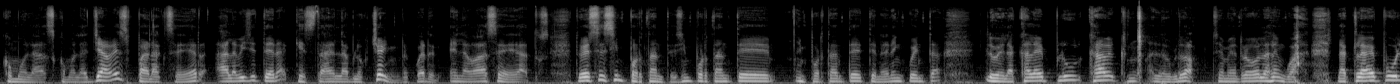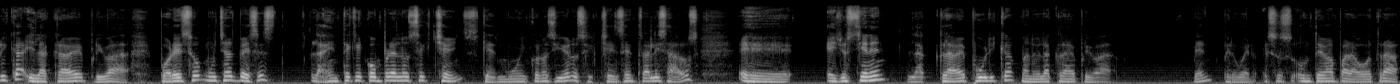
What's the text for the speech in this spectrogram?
como las, como las llaves para acceder a la billetera que está en la blockchain, recuerden, en la base de datos. Entonces es importante es importante, importante tener en cuenta lo de la clave, se me enredó la lengua, la clave pública y la clave privada. Por eso muchas veces la gente que compra en los exchanges, que es muy conocido, los exchanges centralizados, eh, ellos tienen la clave pública, más no la clave privada. ¿Ven? Pero bueno, eso es un tema para otra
